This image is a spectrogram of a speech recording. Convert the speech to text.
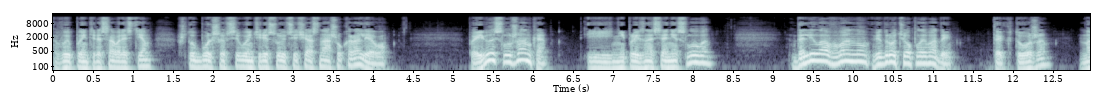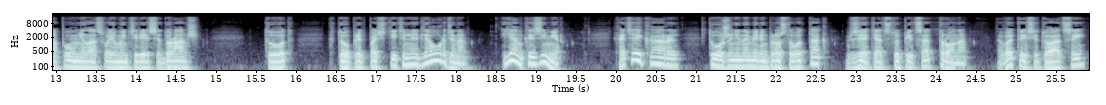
вы поинтересовались тем, что больше всего интересует сейчас нашу королеву. Появилась служанка и, не произнося ни слова, долила в ванну ведро теплой воды. «Так кто же?» — напомнила о своем интересе Дуранж. «Тот, кто предпочтительнее для ордена, Ян Казимир. Хотя и Кароль тоже не намерен просто вот так взять и отступиться от трона. В этой ситуации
